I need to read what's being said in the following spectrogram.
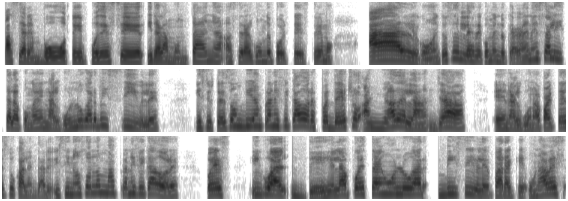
pasear en bote, puede ser ir a la montaña, hacer algún deporte extremo, algo. Entonces les recomiendo que hagan esa lista, la pongan en algún lugar visible y si ustedes son bien planificadores, pues de hecho añádela ya en alguna parte de su calendario. Y si no son los más planificadores, pues igual déjela puesta en un lugar visible para que una vez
